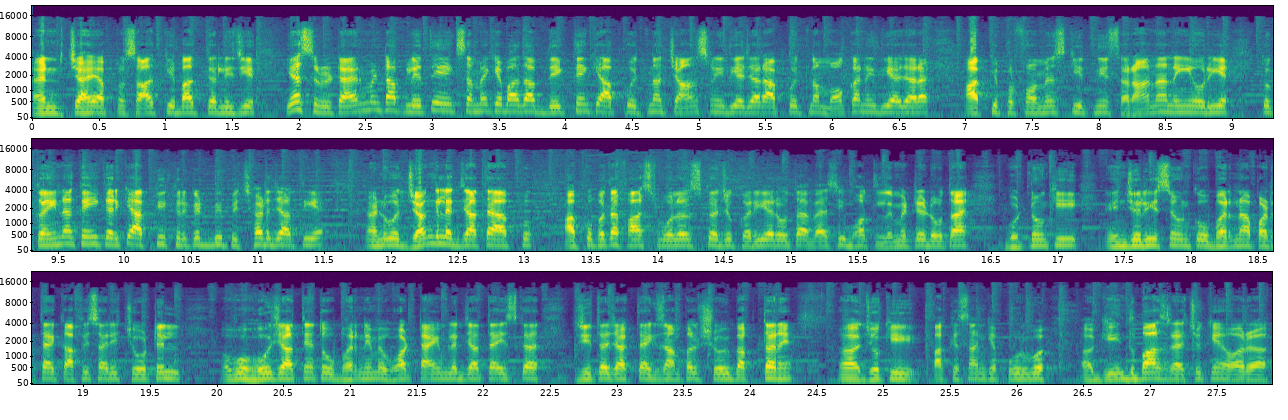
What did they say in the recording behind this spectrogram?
एंड चाहे आप प्रसाद की बात कर लीजिए। यस रिटायरमेंट आप लेते हैं, एक समय के बाद आप देखते हैं कि आपको इतना चांस नहीं दिया जा रहा है आपको इतना मौका नहीं दिया जा रहा है। आपकी परफॉर्मेंस की इतनी सराहना नहीं हो रही है। तो कहीं ना कहीं करके आपकी क्रिकेट भी पिछड़ जाती है एंड वो जंग लग जाता है आपको। आपको पता है फास्ट बॉलर्स का जो करियर होता है, वैसे ही बहुत लिमिटेड होता है। घुटनों की इंजरी से उनको उभरना पड़ता है, काफ़ी सारी चोटिल वो हो जाते हैं तो उभरने में बहुत टाइम लग जाता है। इसका जीता जागता एग्ज़ाम्पल शोएब अख्तर हैं जो कि पाकिस्तान के पूर्व गेंदबाज रह चुके हैं और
